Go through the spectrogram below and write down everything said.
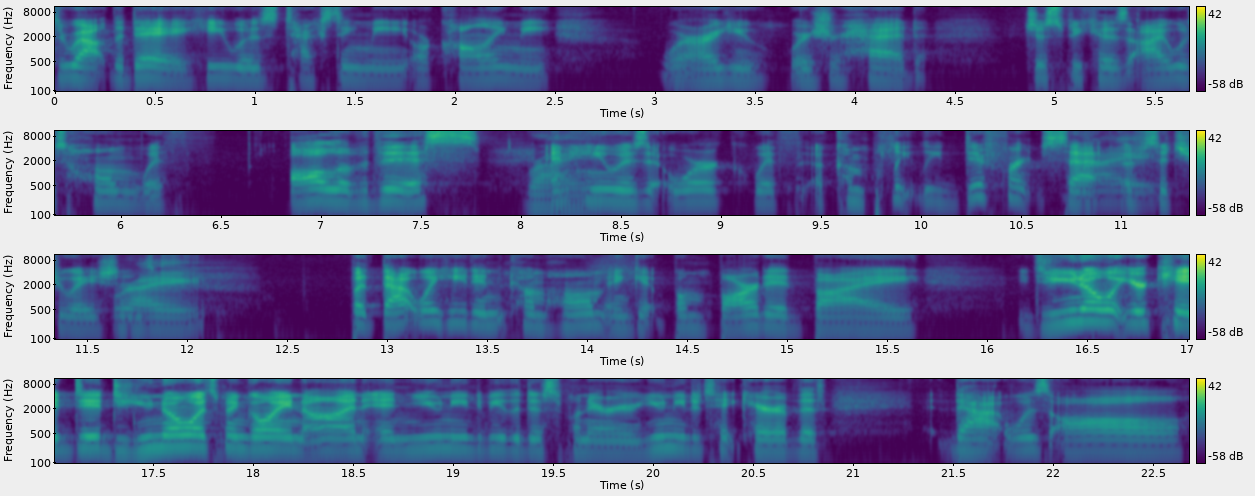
throughout the day. He was texting me or calling me, Where are you? Where's your head? Just because I was home with all of this and he was at work with a completely different set of situations. Right. But that way he didn't come home and get bombarded by, Do you know what your kid did? Do you know what's been going on? And you need to be the disciplinary or you need to take care of this. That was all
